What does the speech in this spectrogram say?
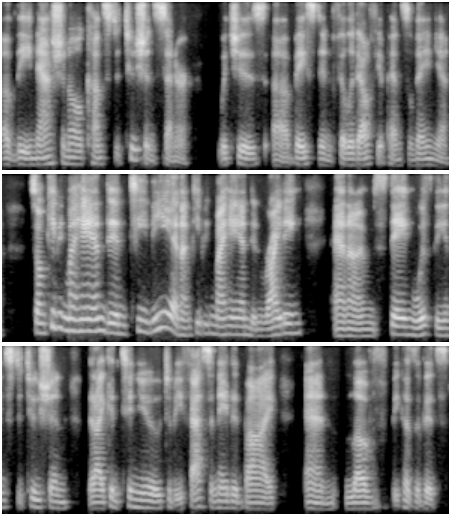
of the National Constitution Center, which is uh, based in Philadelphia, Pennsylvania. So I'm keeping my hand in TV and I'm keeping my hand in writing, and I'm staying with the institution that I continue to be fascinated by and love because of its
